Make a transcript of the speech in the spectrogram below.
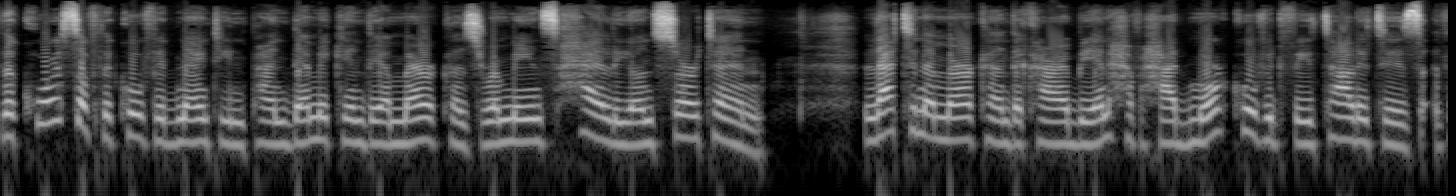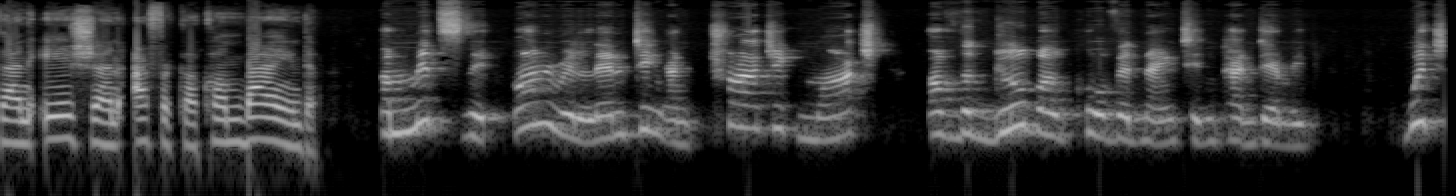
the course of the COVID-19 pandemic in the Americas remains highly uncertain. Latin America and the Caribbean have had more COVID fatalities than Asia and Africa combined. Amidst the unrelenting and tragic march of the global COVID 19 pandemic, which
